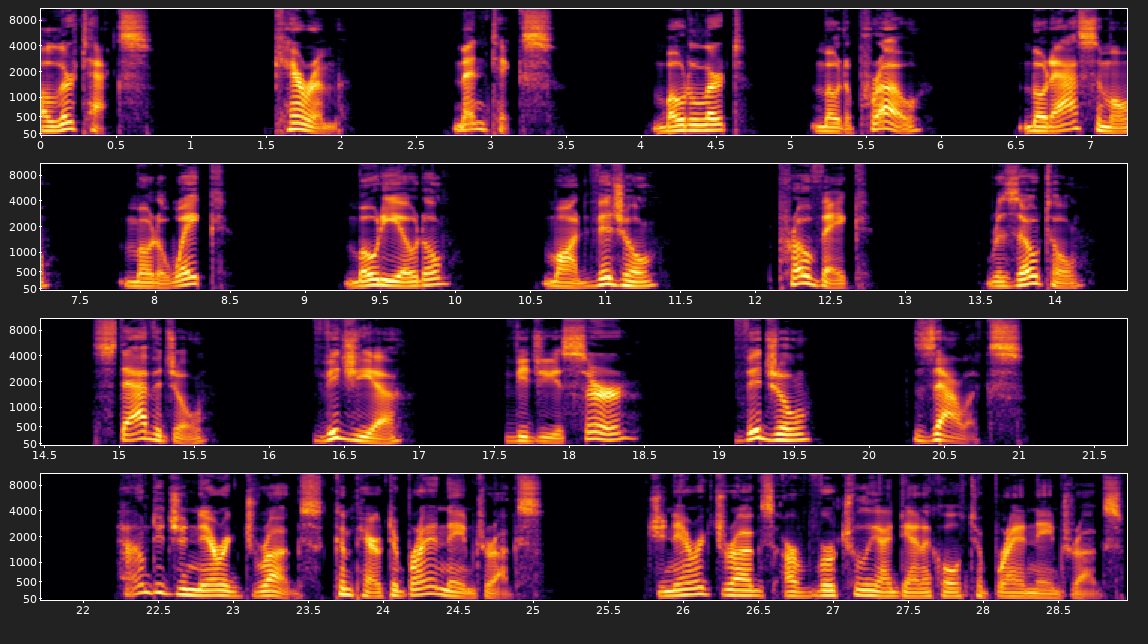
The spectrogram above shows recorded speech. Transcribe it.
Alertex, Carim, Mentix, Modalert, Modapro, Modasomil, Modawake, Modiodal, Modvigil, Provake, Risotol, Stavigil, Vigia, Vigiasur, Vigil, Xalax. How do generic drugs compare to brand name drugs? Generic drugs are virtually identical to brand name drugs.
